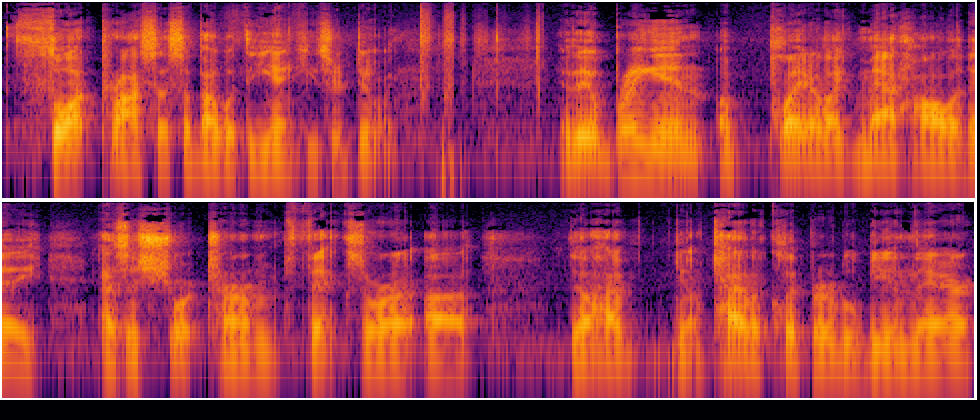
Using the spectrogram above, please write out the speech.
thought process about what the Yankees are doing. They'll bring in a player like Matt Holliday as a short-term fix, or uh, they'll have you know Tyler Clippard will be in there,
